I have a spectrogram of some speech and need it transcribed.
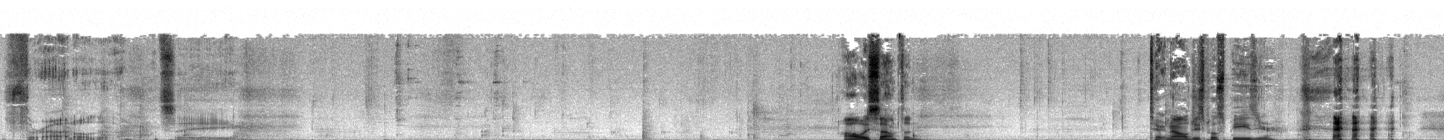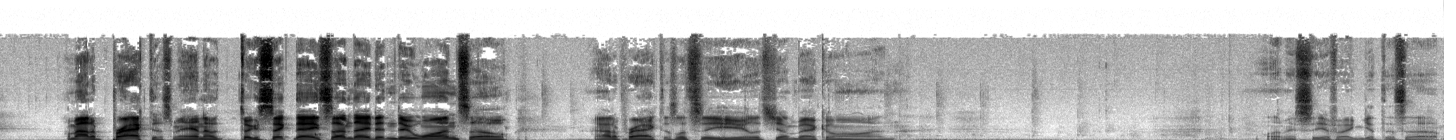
Throttled. Let's see. Always something. technology's supposed to be easier. I'm out of practice, man. I took a sick day Sunday, didn't do one, so out of practice. Let's see here. Let's jump back on. Let me see if I can get this up.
